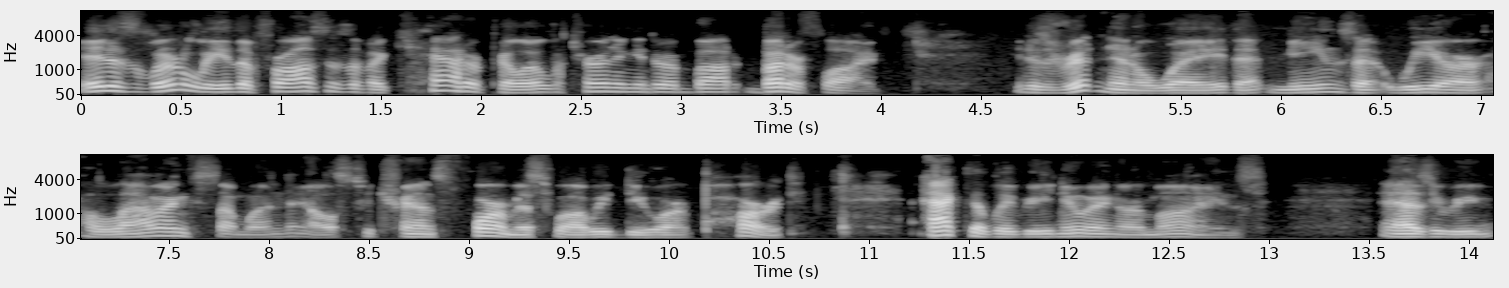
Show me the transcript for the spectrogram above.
It is literally the process of a caterpillar turning into a butterfly. It is written in a way that means that we are allowing someone else to transform us while we do our part, actively renewing our minds. As we,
